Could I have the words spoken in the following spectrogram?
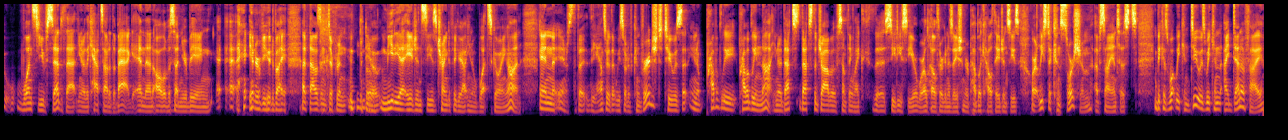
once you've said that you know the cat's out of the bag, and then all of a sudden you're being interviewed by a thousand different you know media agencies trying to figure out you know what's going on, and you know, the the answer that we sort of converged to is that you know probably probably not. You know that's that's the job of something like the CDC or World Health Organization or public health agencies, or at least a consortium of scientists, because what we can do is we can identify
